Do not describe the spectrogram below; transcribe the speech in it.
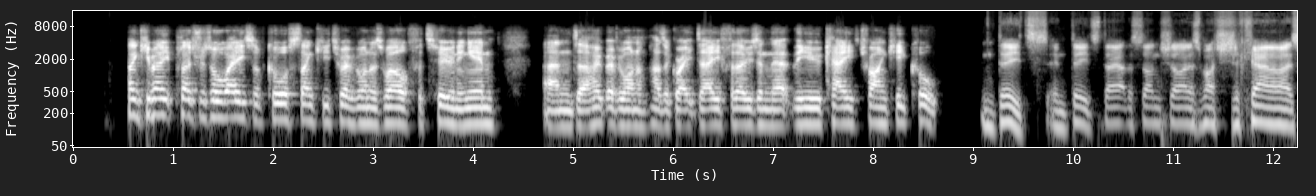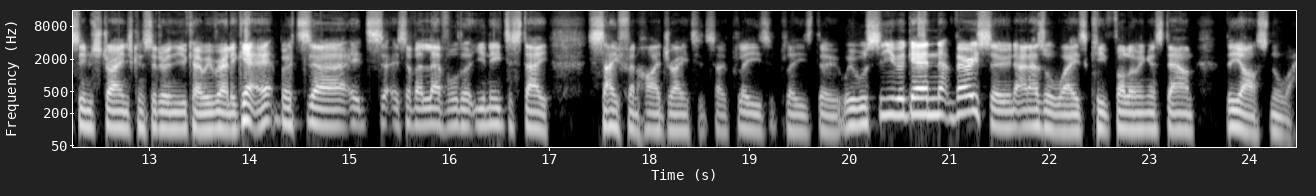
Thank you, mate. Pleasure as always. Of course, thank you to everyone as well for tuning in. And I uh, hope everyone has a great day. For those in the, the UK, try and keep cool. Indeed, indeed. Stay out the sunshine as much as you can. I know it seems strange considering the UK we rarely get it, but uh, it's it's of a level that you need to stay safe and hydrated. So please, please do. We will see you again very soon, and as always, keep following us down the Arsenal way.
